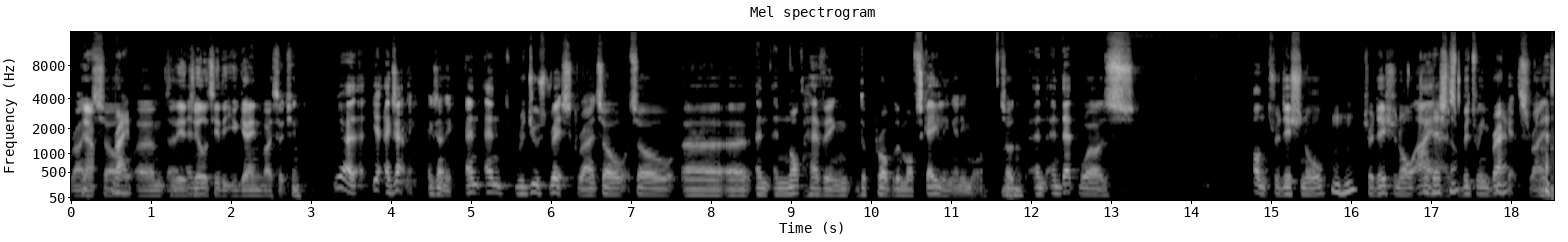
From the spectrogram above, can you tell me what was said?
Right. Yeah. So Right. Um, So the and- agility that you gain by switching. Yeah, yeah, exactly, exactly, and and reduced risk, right? So so uh, uh, and and not having the problem of scaling anymore. So and and that was on traditional traditional IaaS between brackets, right?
